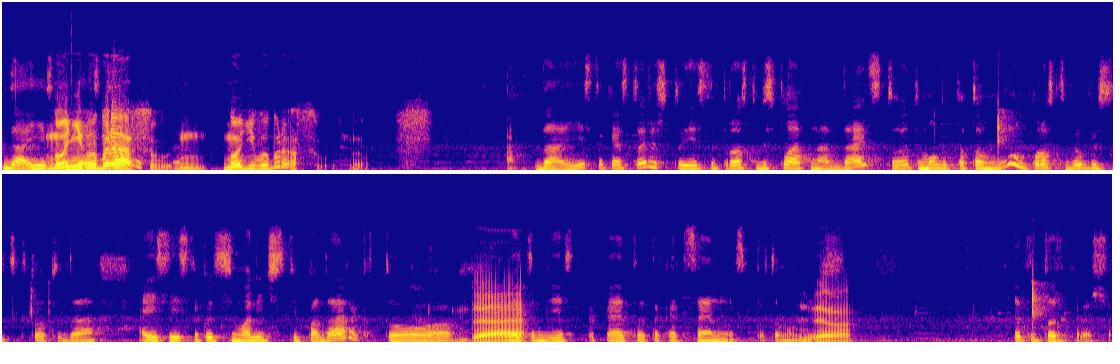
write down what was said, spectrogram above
Да, но не выбрасывают, но не выбрасывают. Да, есть такая история, что если просто бесплатно отдать, то это могут потом, ну, просто выбросить кто-то, да. А если есть какой-то символический подарок, то да. в этом есть какая-то такая ценность потом. Да. Это тоже хорошо.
